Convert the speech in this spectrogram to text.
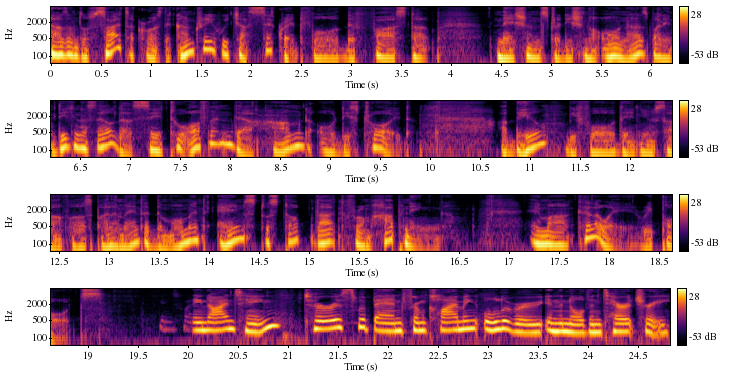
thousands of sites across the country which are sacred for the First Nations traditional owners, but Indigenous elders say too often they are harmed or destroyed. A bill before the New South Wales Parliament at the moment aims to stop that from happening. Emma Kellaway reports. In 2019, tourists were banned from climbing Uluru in the Northern Territory.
